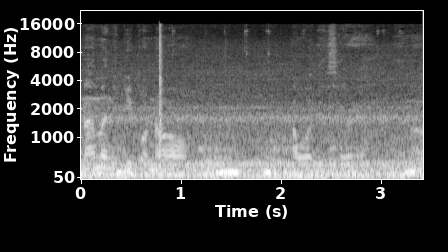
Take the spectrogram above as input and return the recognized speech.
Not many people know about this area, you know.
